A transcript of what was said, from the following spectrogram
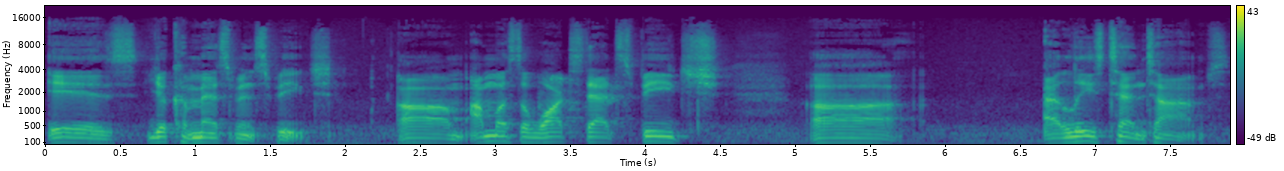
is your commencement speech. Um, I must have watched that speech uh, at least ten times.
